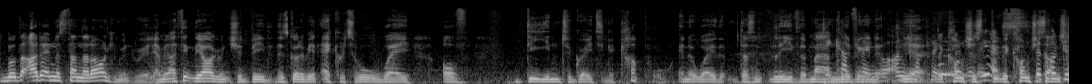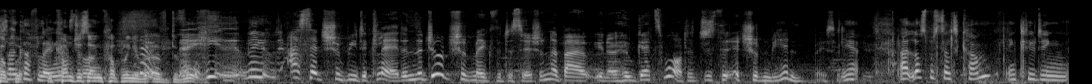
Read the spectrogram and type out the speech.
Well, I don't understand that argument, really. I mean, I think the argument should be that there's got to be an equitable way of de-integrating a couple in a way that doesn't leave the man living in it. Yeah, the conscious, yes. the conscious, the conscious uncoupling, the conscious uncoupling of, of, divorce. He, the assets should be declared, and the judge should make the decision about you know who gets what. It just it shouldn't be hidden, basically. Yeah, uh, lots more still to come, including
